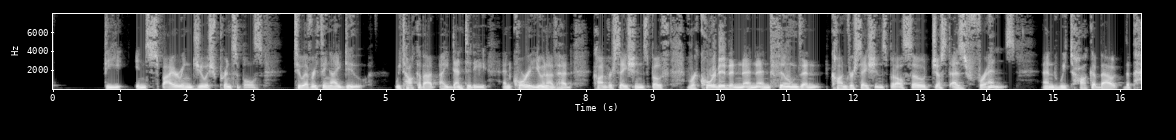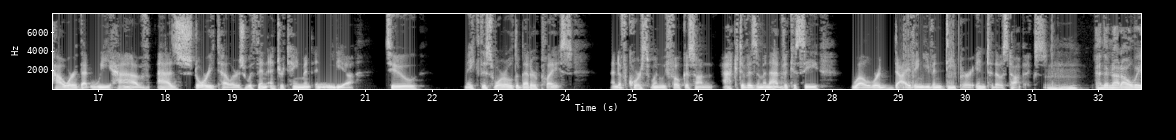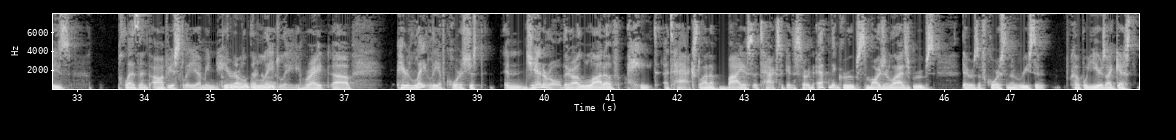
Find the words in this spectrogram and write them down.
the inspiring Jewish principles to everything I do. We talk about identity and Corey, you and I've had conversations, both recorded and, and, and filmed and conversations, but also just as friends. And we talk about the power that we have as storytellers within entertainment and media to make this world a better place. And of course, when we focus on activism and advocacy, well, we're diving even deeper into those topics. Mm-hmm. And they're not always pleasant, obviously. I mean, here no, lately, not. right? Uh, here lately, of course, just in general, there are a lot of hate attacks, a lot of bias attacks against certain ethnic groups, marginalized groups. There was, of course, in the recent couple years, I guess,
